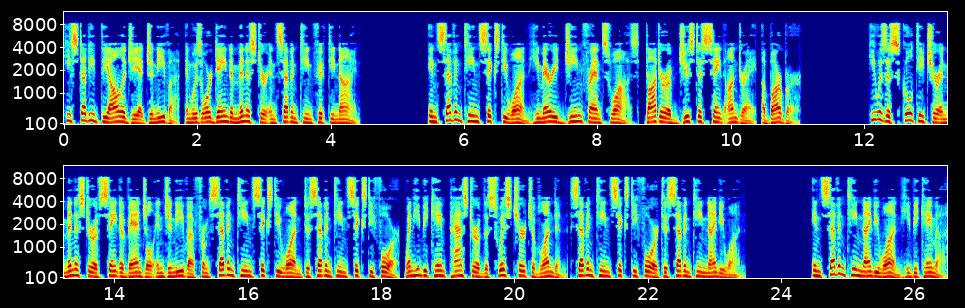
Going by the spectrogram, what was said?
He studied theology at Geneva, and was ordained a minister in 1759. In 1761 he married Jeanne Françoise, daughter of Justus Saint André, a barber. He was a schoolteacher and minister of Saint Evangel in Geneva from 1761 to 1764, when he became pastor of the Swiss Church of London 1764 to 1791. In 1791 he became a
